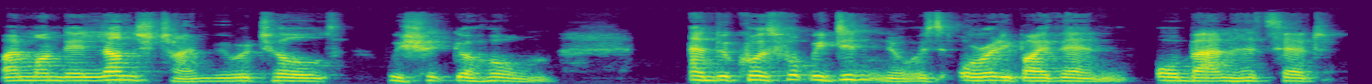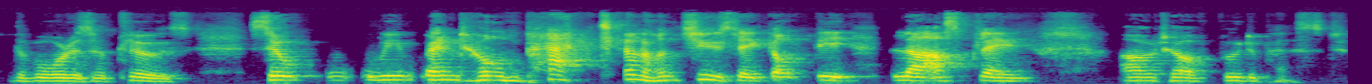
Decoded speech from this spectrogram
by Monday lunchtime, we were told we should go home. And of course, what we didn't know is already by then, Orban had said the borders are closed. So we went home packed and on Tuesday got the last plane out of Budapest.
